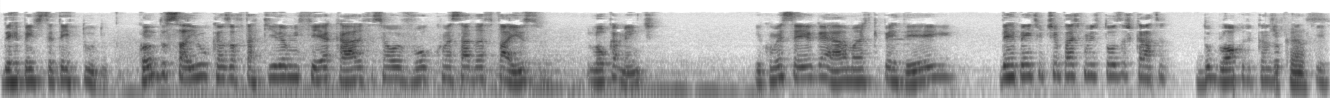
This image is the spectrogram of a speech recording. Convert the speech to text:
de repente você tem tudo. Quando saiu o Cans of Tarkir, eu me enfiei a cara e falei assim: oh, eu vou começar a draftar isso loucamente. E comecei a ganhar mais do que perder e de repente eu tinha praticamente todas as cartas do bloco de of Tarkir.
